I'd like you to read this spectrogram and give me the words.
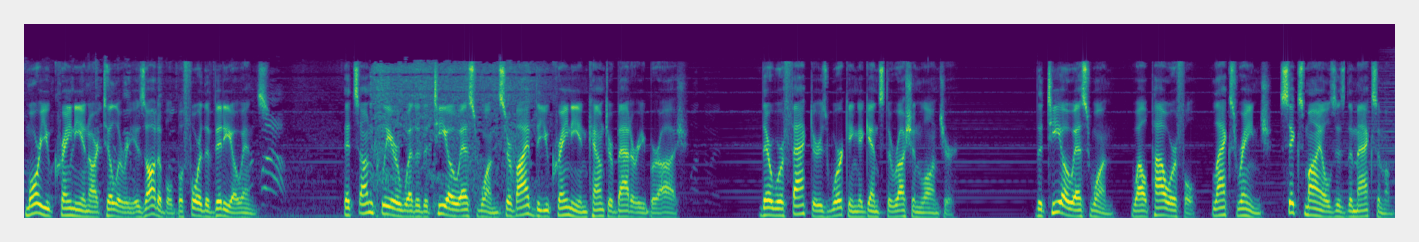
More Ukrainian artillery is audible before the video ends. It's unclear whether the TOS-1 survived the Ukrainian counter-battery barrage. There were factors working against the Russian launcher. The TOS-1, while powerful, lacks range, 6 miles is the maximum.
